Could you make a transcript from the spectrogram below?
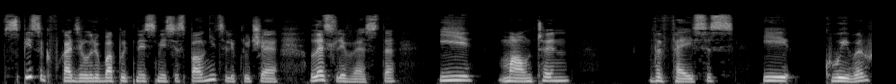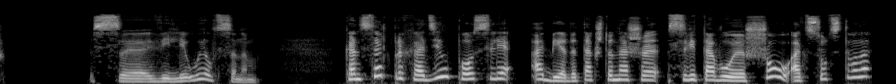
В список входила любопытная смесь исполнителей, включая Лесли Веста и Mountain, The Faces и Quiver с Вилли Уилсоном. Концерт проходил после обеда, так что наше световое шоу отсутствовало,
